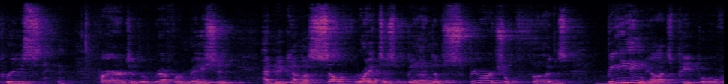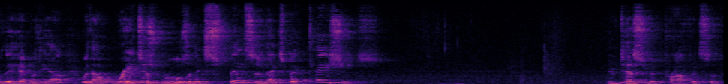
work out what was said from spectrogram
priests prior to the Reformation had become a self-righteous band of spiritual thugs beating God's people over the head with, the with outrageous rules and expensive expectations. New Testament prophets of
